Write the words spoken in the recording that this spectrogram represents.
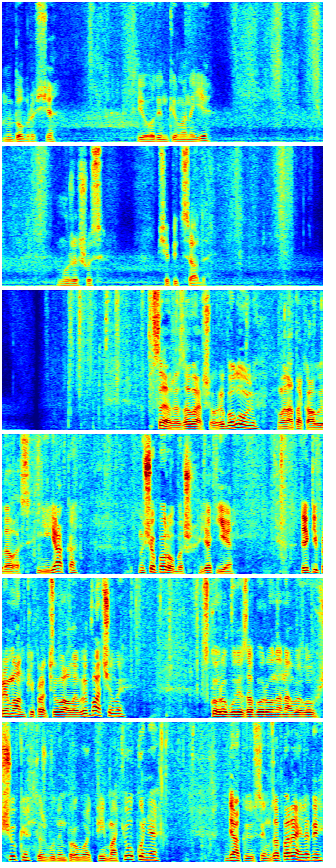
Ну добре, ще півгодинки в мене є. Може щось ще підсяде. Все вже завершив риболовлю. Вона така видалась ніяка. Ну що поробиш, як є. Які приманки працювали, ви бачили. Скоро буде заборона на вилов щуки, тож будемо пробувати піймати окуня. Дякую всім за перегляди.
